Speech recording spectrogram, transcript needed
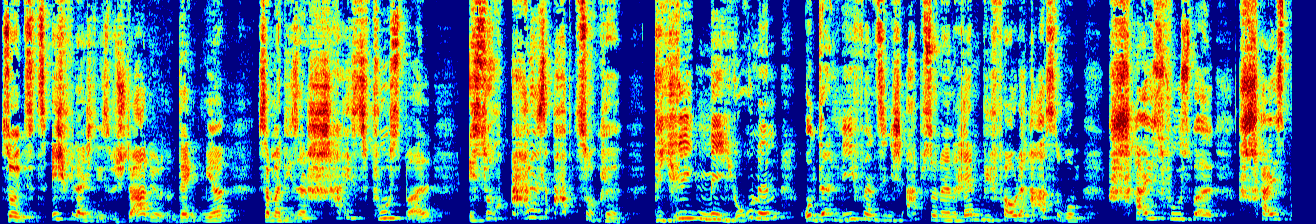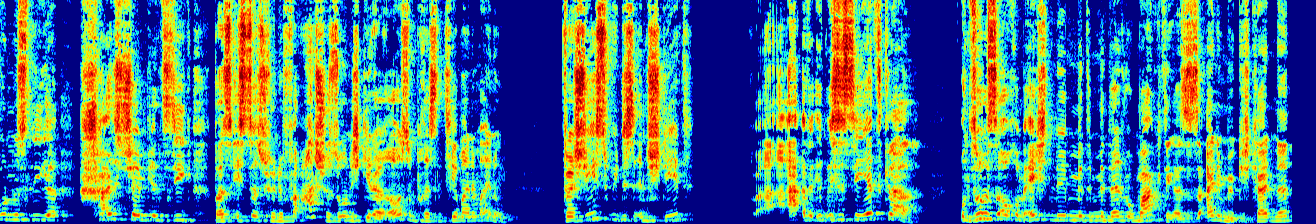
So, jetzt sitze ich vielleicht in diesem Stadion und denk mir, sag mal, dieser scheiß Fußball ist doch alles Abzocke. Die kriegen Millionen und dann liefern sie nicht ab, sondern rennen wie faule Hasen rum. Scheiß Fußball, scheiß Bundesliga, scheiß Champions League. Was ist das für eine Verarsche? So, und ich gehe da raus und präsentiere meine Meinung. Verstehst du, wie das entsteht? Ah, ist es dir jetzt klar? Und so ist es auch im echten Leben mit, mit Network Marketing. Also es ist eine Möglichkeit, ne,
